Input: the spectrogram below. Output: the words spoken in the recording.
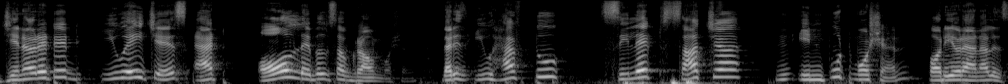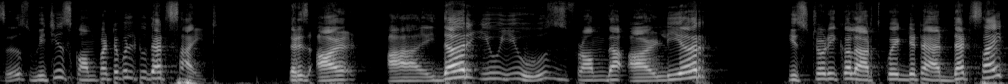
generated UHS at all levels of ground motion. That is, you have to select such a input motion for your analysis, which is compatible to that site. That is, either you use from the earlier historical earthquake data at that site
